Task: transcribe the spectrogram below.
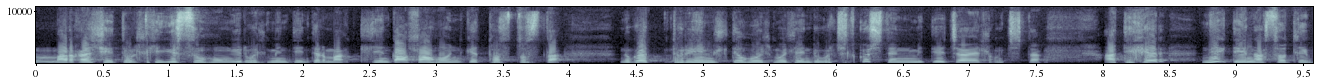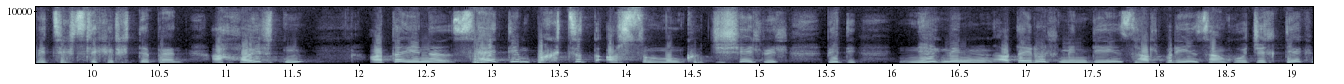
маргаан шийдвэрлэхийг 9 хүн, эрүүл мэндийн тэр магадлалын 7 хүн гээд тус тусдаа нөгөө төрийн эмнэлтийн хууль муулийн дүүлжлэхгүй шүү дээ. Энэ мэдээж ойлгомжтой. А тэгэхээр нэгд энэ асуудлыг би цэгцлэх хэрэгтэй байна. А хоёрт нь одоо энэ сайдын багцад орсон мөнгө жишээлбэл бид нийгмийн одоо эрүүл мэндийн салбарын санхүүжилтийг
